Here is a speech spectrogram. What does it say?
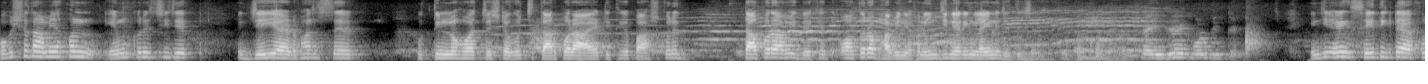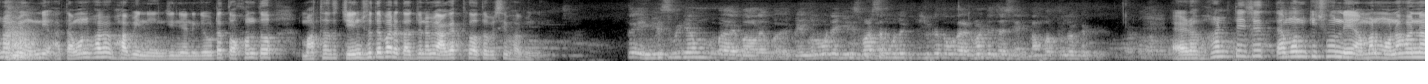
ভবিষ্যতে আমি এখন এম করেছি যে যেই অ্যাডভান্সের উত্তীর্ণ হওয়ার চেষ্টা করছি তারপরে আইআইটি থেকে পাশ করে তারপরে আমি দেখে অতটা ভাবিনি এখন ইঞ্জিনিয়ারিং লাইনে যেতে চাই। ইঞ্জিনিয়ারিং কোন দিকটায় ইঞ্জিনিয়ারিং সেই দিকটা এখন আমি অমনি তেমনভাবে ভাবিনি ইঞ্জিনিয়ারিংয়ে ওটা তখন তো মাথা তো চেঞ্জ হতে পারে তার জন্য আমি আগের থেকে অত বেশি ভাবিনি। ইংলিশ মিডিয়াম বেঙ্গল বোর্ডে ইংলিশ ভার্সন বলে কিছুটা তোমাদের অ্যাডভান্টেজ আছে নাম্বার তোলার ক্ষেত্রে? অ্যাডভান্টেজে তেমন কিছু নেই। আমার মনে হয় না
